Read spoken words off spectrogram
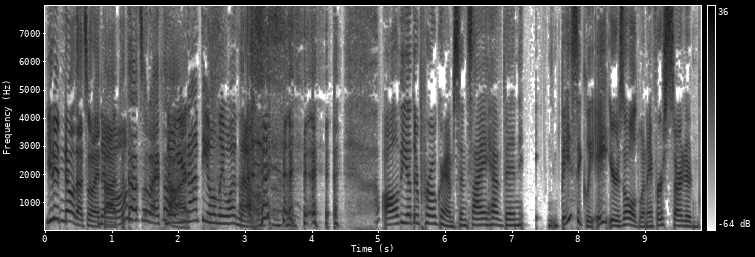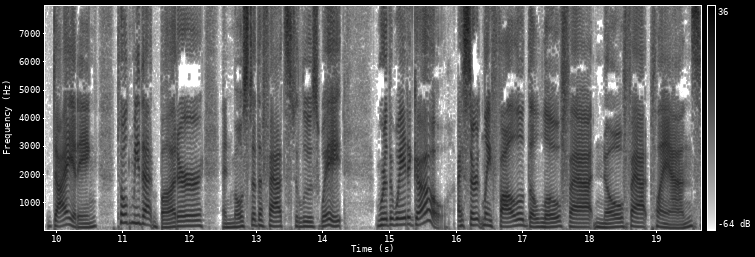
you didn't know that's what I No. thought, but that's what I thought No, you're not the only one, though. all the other programs since I have been basically eight years old when I first started dieting told me that butter and most of the fats to lose weight were the way to go. I certainly followed the low fat, no fat plans.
